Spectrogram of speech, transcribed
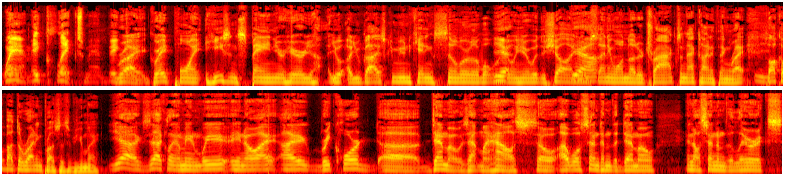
wham, it clicks, man. Big right. Great point. He's in Spain. You're here. You, you, are you guys communicating similar to what we're Yeah. doing here with the show? And Yeah. you're sending one another tracks and that kind of thing, right? Talk about the writing process, if you may. Yeah, exactly. I mean, we, you know, I, I record uh, demos at my house, so I will send him the demo, and I'll send him the lyrics,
